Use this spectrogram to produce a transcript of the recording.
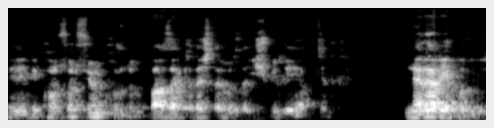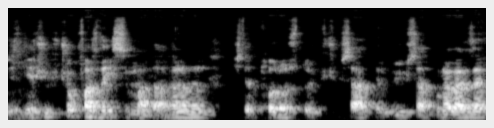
E, bir konsorsiyum kurduk. Bazı arkadaşlarımızla işbirliği yaptık. Neler yapabiliriz diye. Çünkü çok fazla isim vardı. Adana'nın işte Toros'tur, Küçük Saat'tir, Büyük Saat buna benzer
